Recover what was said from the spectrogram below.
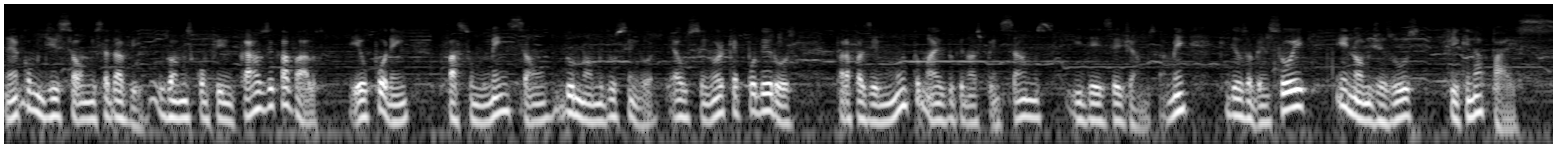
Né? Como disse o salmista Davi, os homens confiam em carros e cavalos. Eu, porém, faço menção do nome do Senhor. É o Senhor que é poderoso para fazer muito mais do que nós pensamos e desejamos. Amém? Que Deus abençoe. Em nome de Jesus, fique na paz.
